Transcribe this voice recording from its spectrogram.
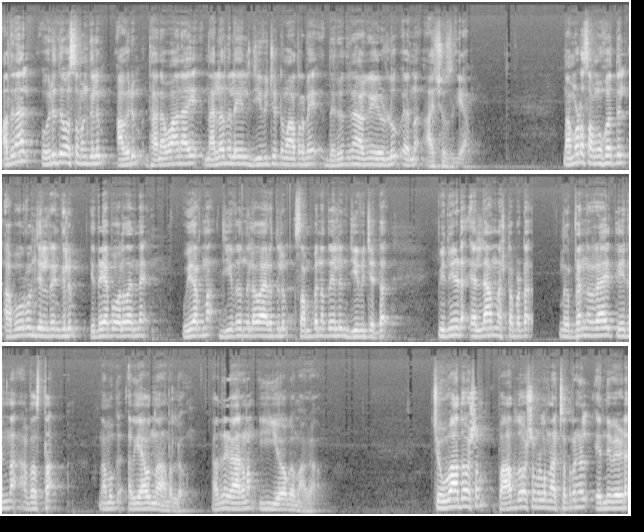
അതിനാൽ ഒരു ദിവസമെങ്കിലും അവരും ധനവാനായി നല്ല നിലയിൽ ജീവിച്ചിട്ട് മാത്രമേ ദരിദ്രനാകുകയുള്ളൂ എന്ന് ആശ്വസിക്കാം നമ്മുടെ സമൂഹത്തിൽ അപൂർവം ചിലരെങ്കിലും ഇതേപോലെ തന്നെ ഉയർന്ന ജീവിത നിലവാരത്തിലും സമ്പന്നതയിലും ജീവിച്ചിട്ട് പിന്നീട് എല്ലാം നഷ്ടപ്പെട്ട് നിർധനരായി തീരുന്ന അവസ്ഥ നമുക്ക് അറിയാവുന്നതാണല്ലോ. അതിന് കാരണം ഈ യോഗമാകാം. ചൊവ്വാദോഷം പാദദോഷമുള്ള നക്ഷത്രങ്ങൾ എന്നിവയുടെ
